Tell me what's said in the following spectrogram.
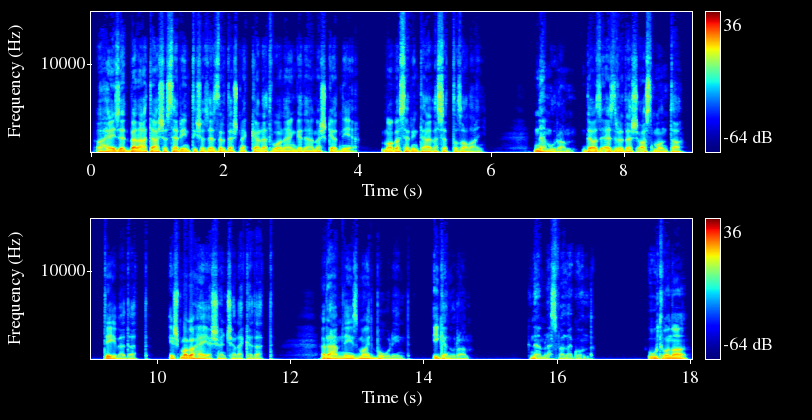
A helyzet belátása szerint is az ezredesnek kellett volna engedelmeskednie. Maga szerint elveszett az alany. Nem, uram, de az ezredes azt mondta, tévedett, és maga helyesen cselekedett. Rám néz, majd bólint. Igen, uram. Nem lesz vele gond. Útvonal?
